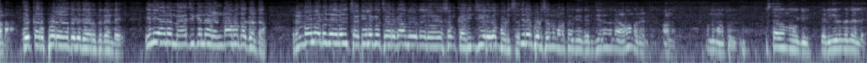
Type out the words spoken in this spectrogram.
അടാ ഈ കർപ്പൂരം അതിലേക്ക് ചേർത്തിട്ടുണ്ട്. ഇനിയാണ് മാജിക്കിന്റെ രണ്ടാമത്തെ ഘട്ടം. രണ്ടാമത്തെ ഞാൻ ഈ ചട്ടിയിലേക്ക് ചേർക്കാൻ പോകുന്ന ലേശം കരിഞ്ചീരകം പൊടിച്ചത് ഇതിനെ പൊടിച്ചൊന്ന് മണത്ത് നോക്കി കരിഞ്ചീരകം തന്നെ ആണോ എന്നറിയണ്ടേ ആണ്. ഒന്ന് മണത്ത് നോക്കി ഇഷ്ടം ഒന്ന് നോക്കി. കരിഞ്ചീരകം തന്നെ അല്ലേ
